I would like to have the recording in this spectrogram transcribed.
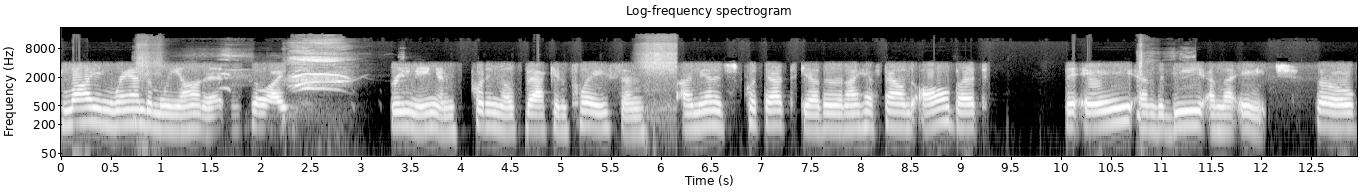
lying randomly on it so I screaming and putting those back in place. And I managed to put that together, and I have found all but the A and the D and the H. So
